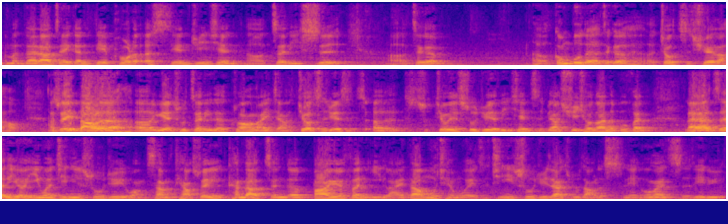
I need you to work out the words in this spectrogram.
那么来到这根跌破了二十天均线啊，这里是呃这个。呃，公布的这个就职缺了哈，那，所以到了呃月初这里的状况来讲，就职缺是呃就业数据的领先指标，需求端的部分来到这里又因为经济数据往上跳，所以你看到整个八月份以来到目前为止，经济数据在主导的十年公债殖利率，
